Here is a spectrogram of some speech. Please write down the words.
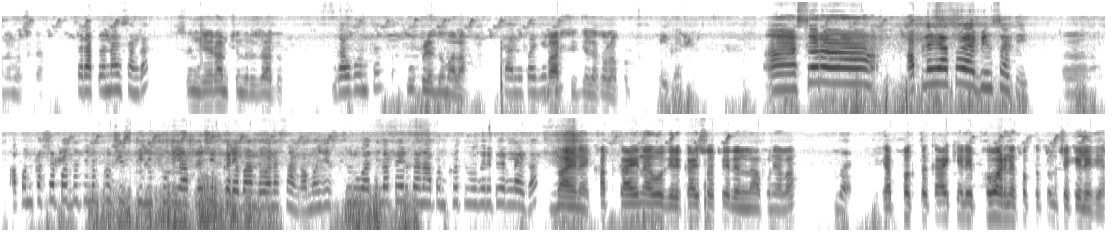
नमस्कार. सर आपलं नाव सांगा. संजय रामचंद्र जाधव. गाव कोणतं? उपळे तुम्हाला तालुका जिल्हा? बार्शी जिल्हा सोलापूर. ठीक आहे. अ, सर अ, आपल्या या सोयाबीनसाठी अं, आपण कशा पद्धतीने प्रोसेस केली थोडी आपल्या शेतकरी बांधवांना सांगा. म्हणजे सुरुवातीला पेरताना आपण खत वगैरे पेरलाय का? नाही नाही. खत काय नाही वगैरे काय स्वतः पेरेल ना आपण याला. बर. ह्यात फक्त काय केले फवारण्यात फक्त तुमच्या केले त्या.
